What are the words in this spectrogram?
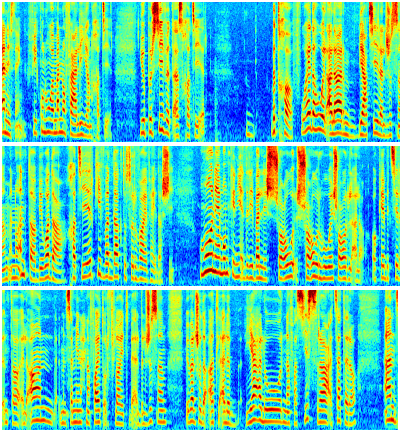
anything. في يكون هو منه فعليا خطير. you perceive it as خطير. بتخاف. وهذا هو ال alarm بيعطيه للجسم إنه أنت بوضع خطير كيف بدك to survive هيدا الشيء وهون ممكن يقدر يبلش شعور الشعور هو شعور القلق. okay؟ بتصير أنت الآن بنسميه نحن fight or flight بقلب الجسم. ببلشوا دقات القلب يعلو النفس يسرع etcetera and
